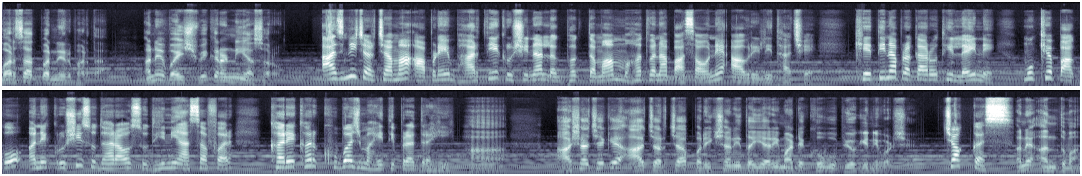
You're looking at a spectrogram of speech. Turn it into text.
વરસાદ પર નિર્ભરતા અને વૈશ્વિકરણની અસરો. આજની ચર્ચામાં આપણે ભારતીય કૃષિના લગભગ તમામ મહત્વના પાસાઓને આવરી લીધા છે. ખેતીના પ્રકારોથી લઈને મુખ્ય પાકો અને કૃષિ સુધારાઓ સુધીની આ સફર ખરેખર ખૂબ જ માહિતીપ્રદ રહી. હા આશા છે કે આ ચર્ચા પરીક્ષાની તૈયારી માટે ખૂબ ઉપયોગી નીવડશે. ચોક્કસ. અને અંતમાં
